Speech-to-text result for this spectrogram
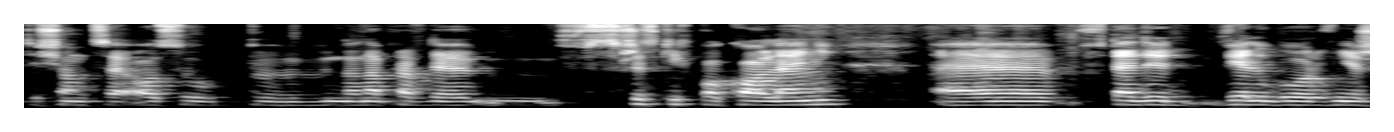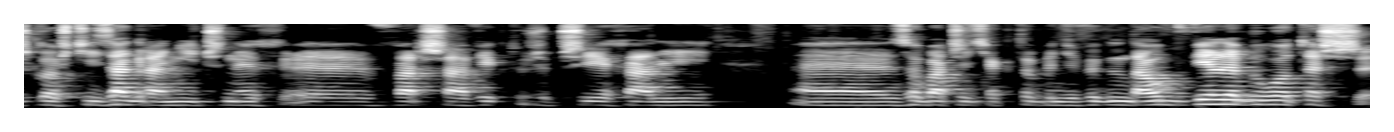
tysiące osób, no naprawdę z wszystkich pokoleń. Wtedy wielu było również gości zagranicznych w Warszawie, którzy przyjechali E, zobaczyć, jak to będzie wyglądało. Wiele było też e,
